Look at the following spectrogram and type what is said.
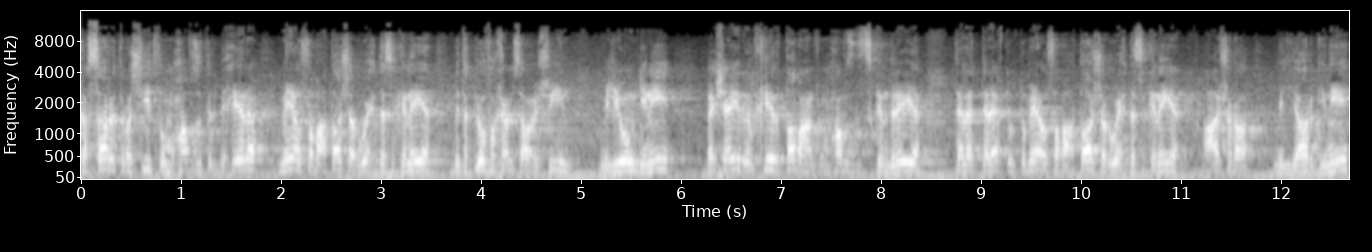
كسرت رشيد في محافظة البحيرة 117 وحدة سكنية بتكلفة 25 مليون جنيه. بشاير الخير طبعا في محافظة اسكندرية 3317 وحدة سكنية 10 مليار جنيه.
